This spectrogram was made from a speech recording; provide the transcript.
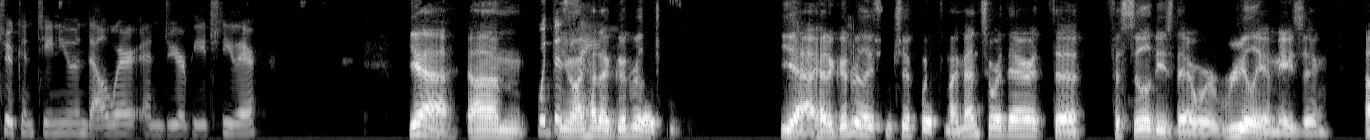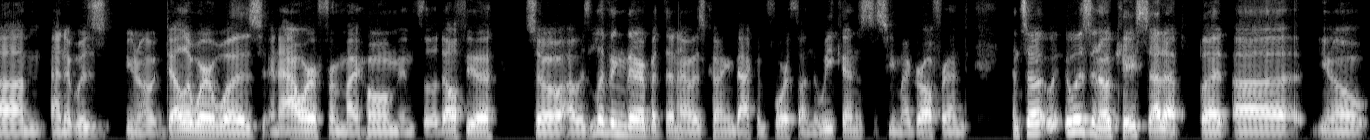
to continue in Delaware and do your PhD there. Yeah, um, with the you know, same... I had a good relationship. Yeah, I had a good relationship with my mentor there. The facilities there were really amazing, um, and it was you know Delaware was an hour from my home in Philadelphia. So I was living there, but then I was coming back and forth on the weekends to see my girlfriend and so it, it was an okay setup, but uh, you know,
